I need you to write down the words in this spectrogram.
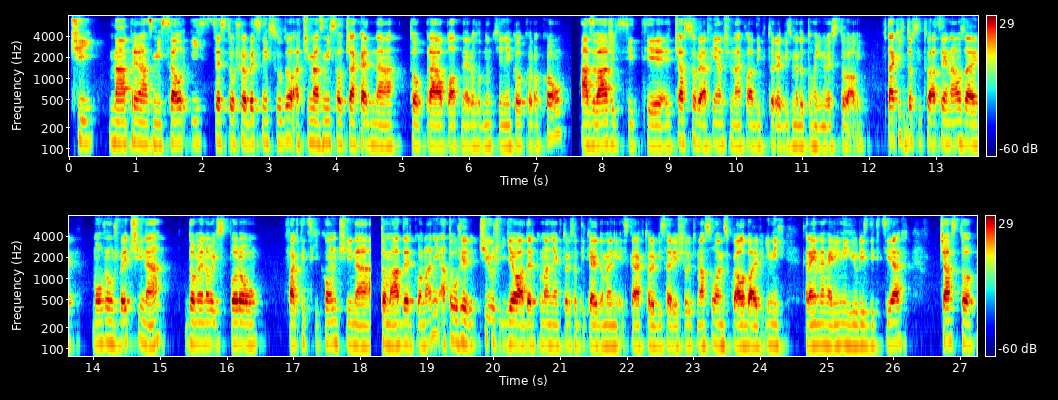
či má pre nás zmysel ísť cestou všeobecných súdov a či má zmysel čakať na to právoplatné rozhodnutie niekoľko rokov, a zvážiť si tie časové a finančné náklady, ktoré by sme do toho investovali. V takýchto situáciách naozaj možno už väčšina domenových sporov fakticky končí na tom ADR konaní a to už je, či už ide o ADR konania, ktoré sa týkajú domény SK, ktoré by sa riešili tu na Slovensku alebo aj v iných krajinách a iných jurisdikciách. Často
